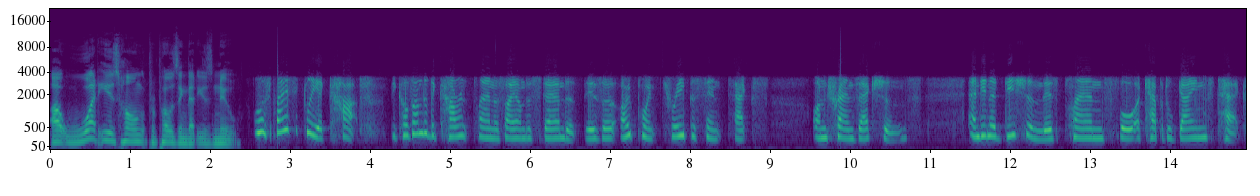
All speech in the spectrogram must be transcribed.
what is Hong proposing that is new? Well, it's basically a cut because under the current plan, as I understand it, there's a 0.3% tax on transactions. And in addition, there's plans for a capital gains tax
